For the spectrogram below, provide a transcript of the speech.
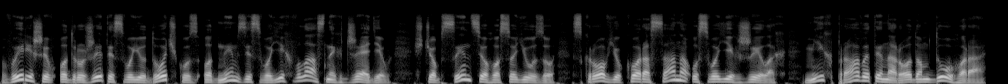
вирішив одружити свою дочку з одним зі своїх власних джедів, щоб син цього союзу з кров'ю Корасана у своїх жилах міг правити народом Дугора,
